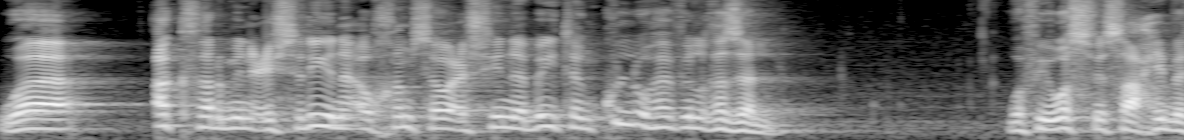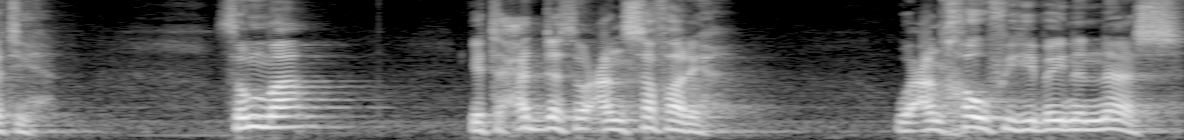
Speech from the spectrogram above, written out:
وأكثر من عشرين أو خمسة وعشرين بيتا كلها في الغزل وفي وصف صاحبته. ثم يتحدث عن سفره وعن خوفه بين الناس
